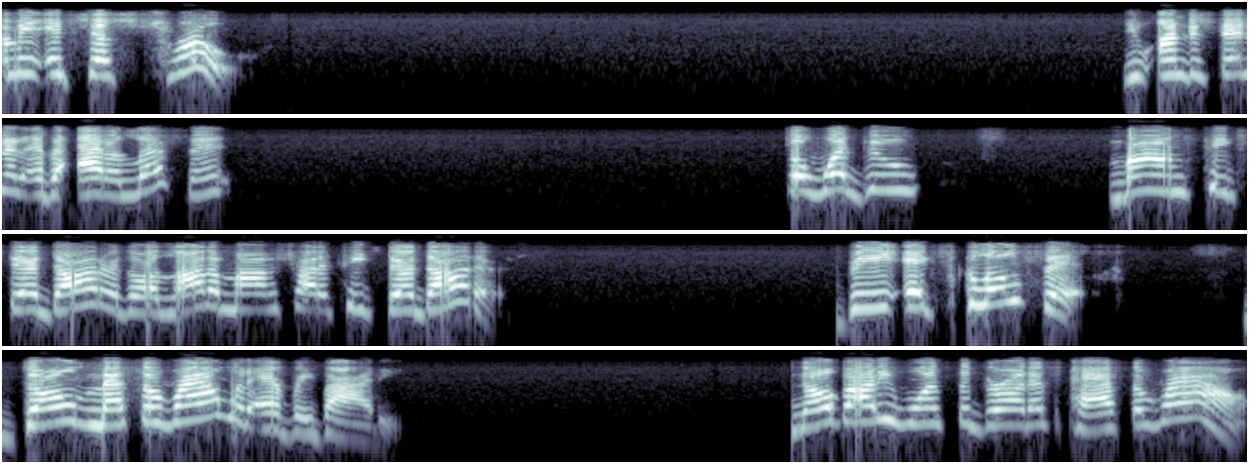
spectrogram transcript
I mean, it's just true. You understand it as an adolescent. So, what do moms teach their daughters, or a lot of moms try to teach their daughters? Be exclusive. Don't mess around with everybody. Nobody wants the girl that's passed around.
